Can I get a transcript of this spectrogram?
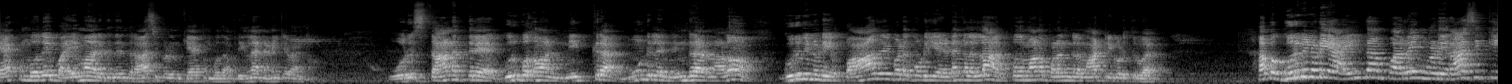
கேட்கும் போதே பயமா இருக்குது. இந்த ராசி பலன் கேட்கும் போது அப்படின்லாம் நினைக்க வேண்டாம். ஒரு ஸ்தானத்துல குரு பகவான் நிற்கிறார் மூன்றுல நின்றார்னாலும் குருவினுடைய பார்வைப்படக்கூடிய இடங்கள் எல்லாம் அற்புதமான பலன்களை மாற்றி கொடுத்துருவார். அப்ப குருவினுடைய ஐந்தாம் பார்வை உங்களுடைய ராசிக்கு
